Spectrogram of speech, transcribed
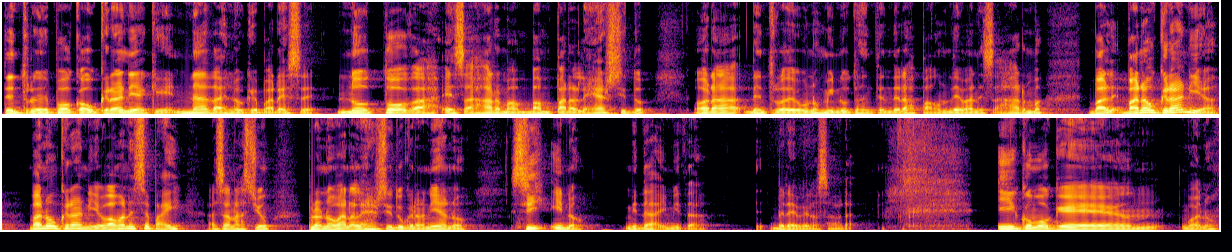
dentro de poco a Ucrania, que nada es lo que parece. No todas esas armas van para el ejército. Ahora, dentro de unos minutos entenderás para dónde van esas armas. ¿Vale? Van a Ucrania, van a Ucrania, van a ese país, a esa nación, pero no van al ejército ucraniano. Sí y no, mitad y mitad. Breve lo sabrá. Y como que, mm, bueno,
